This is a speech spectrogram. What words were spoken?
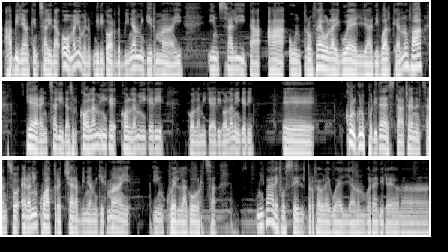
abili anche in salita. Oh, ma io mi ricordo Binyam Girmay in salita a un trofeo Laigueglia di qualche anno fa che era in salita sul Colla, Miche, Colla Micheri, Colla Micheri, e col gruppo di testa, cioè nel senso erano in quattro e c'era Binyam Girmay in quella corsa. Mi pare fosse il trofeo Laigueglia, non vorrei dire una,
